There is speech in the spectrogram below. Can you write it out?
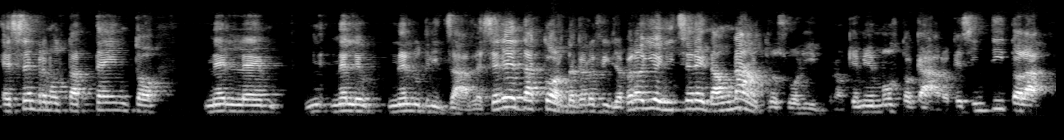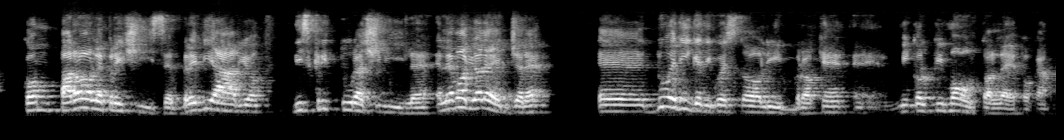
è sempre molto attento nelle, nell'utilizzarle. Se lei è d'accordo, caro figlio, però io inizierei da un altro suo libro che mi è molto caro, che si intitola Con parole precise, breviario di scrittura civile e le voglio leggere eh, due righe di questo libro che eh, mi colpì molto all'epoca.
